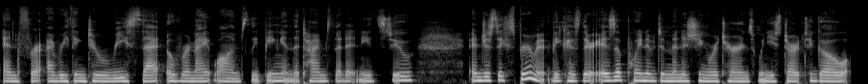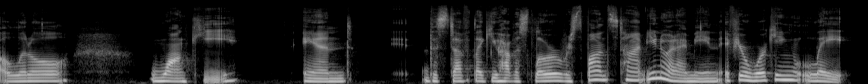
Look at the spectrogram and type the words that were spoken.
and for everything to reset overnight while I'm sleeping in the times that it needs to. And just experiment because there is a point of diminishing returns when you start to go a little wonky and the stuff like you have a slower response time. You know what I mean? If you're working late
